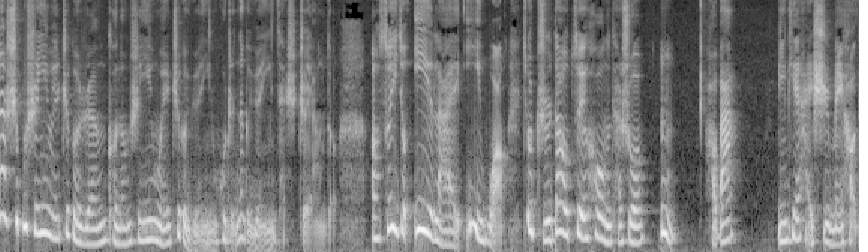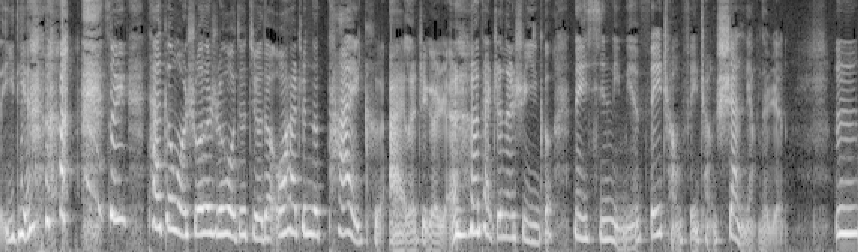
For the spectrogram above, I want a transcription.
那是不是因为这个人可能是因为这个原因或者那个原因才是这样的啊？所以就一来一往，就直到最后呢，他说，嗯，好吧。明天还是美好的一天，所以他跟我说的时候，我就觉得哇，真的太可爱了。这个人，他真的是一个内心里面非常非常善良的人。嗯，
